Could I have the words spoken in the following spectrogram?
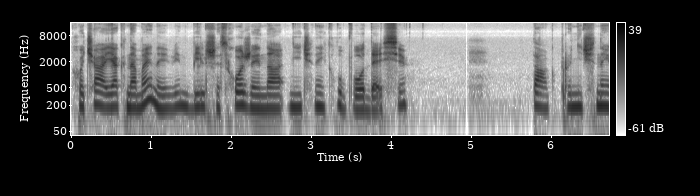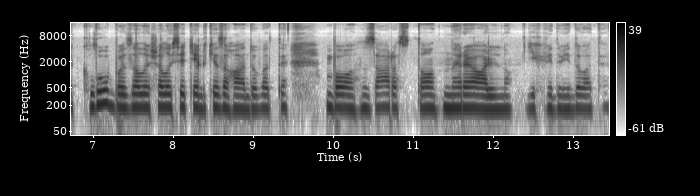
хоча, як на мене, він більше схожий на нічний клуб в Одесі. Так, про нічний клуб залишилося тільки згадувати, бо зараз то нереально їх відвідувати.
